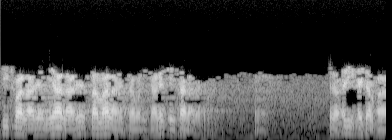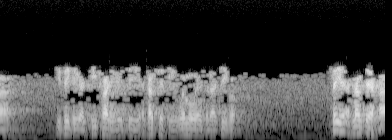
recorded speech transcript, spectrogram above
ကြီးထွားလာတယ်များလာတယ်သံမားလာတယ်ဆိုတော့ဒါလည်းသင်ရှားလာတယ်အဲတော့အဲ့ဒီခိုက်တော့ဟာ ဒီစိတ်တွေကကြီးထွားနေလို့ရှိရင်အနောက်ဆက်တွေဝင်မဝင်ဆိုတာကြည့်ပေါ့စိတ်ရဲ့အနောက်ဆက်ဟာ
